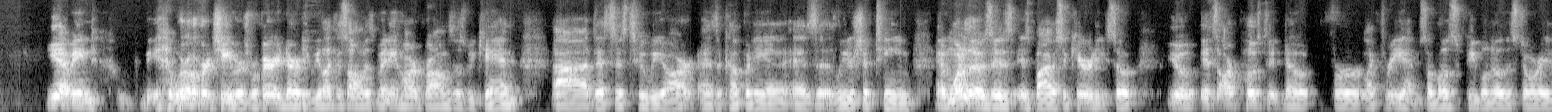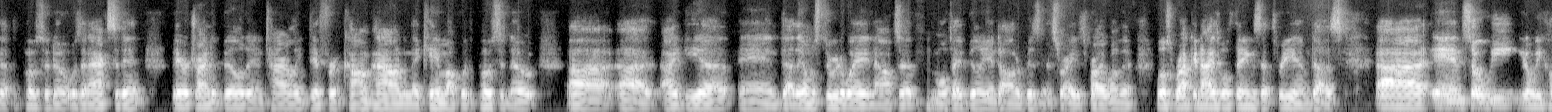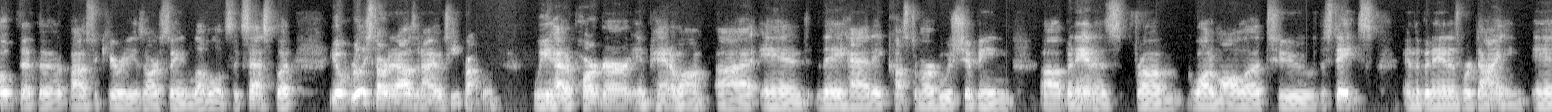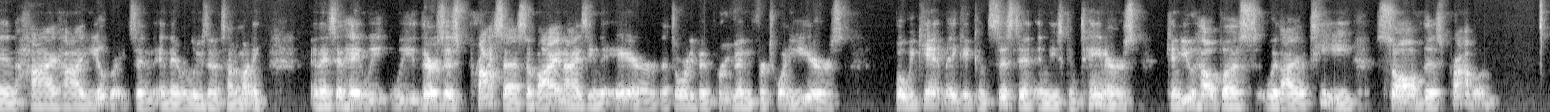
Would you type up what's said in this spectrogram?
Yeah, I mean, we're overachievers. We're very nerdy. We like to solve as many hard problems as we can. Uh, that's just who we are as a company and as a leadership team. And one of those is is biosecurity. So you know, it's our post-it note for like 3M. So most people know the story that the post-it note was an accident. They were trying to build an entirely different compound, and they came up with a post-it note uh, uh, idea, and uh, they almost threw it away. Now it's a multi-billion-dollar business, right? It's probably one of the most recognizable things that 3M does. Uh, and so we, you know, we hope that the biosecurity is our same level of success. But you know, really started out as an IoT problem we had a partner in Panama, uh, and they had a customer who was shipping uh, bananas from Guatemala to the States, and the bananas were dying in high, high yield rates, and, and they were losing a ton of money. And they said, "Hey, we we there's this process of ionizing the air that's already been proven for 20 years, but we can't make it consistent in these containers. Can you help us with IoT solve this problem?"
